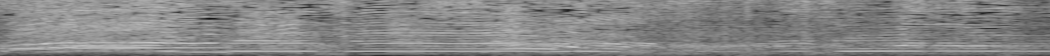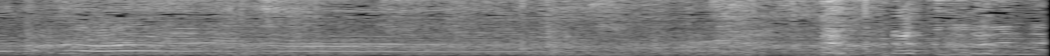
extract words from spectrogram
Oh, We're going on a train!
